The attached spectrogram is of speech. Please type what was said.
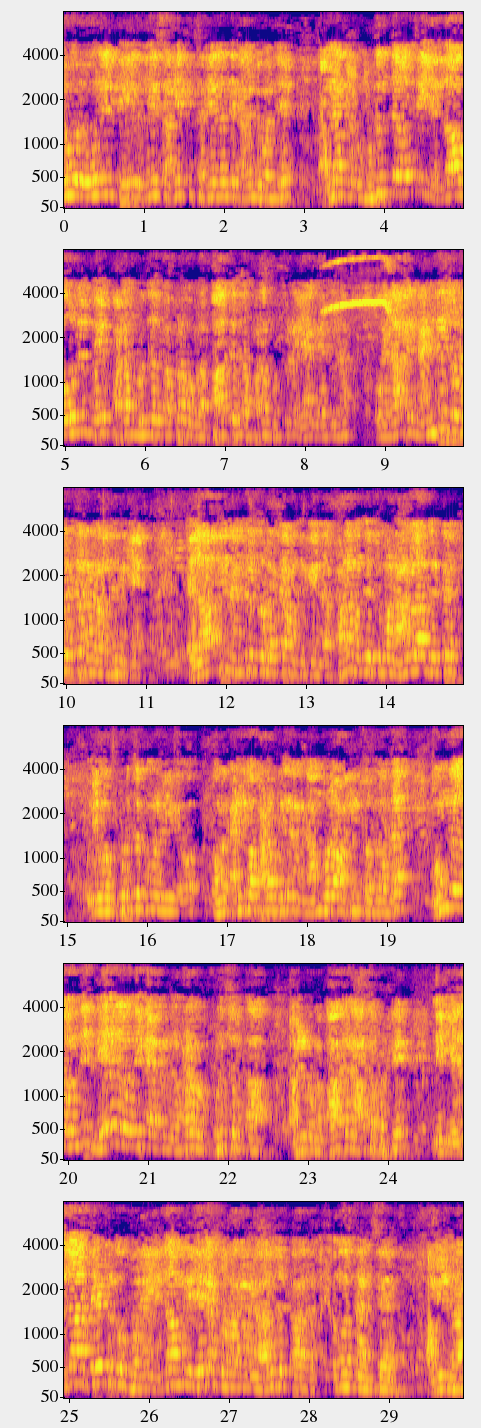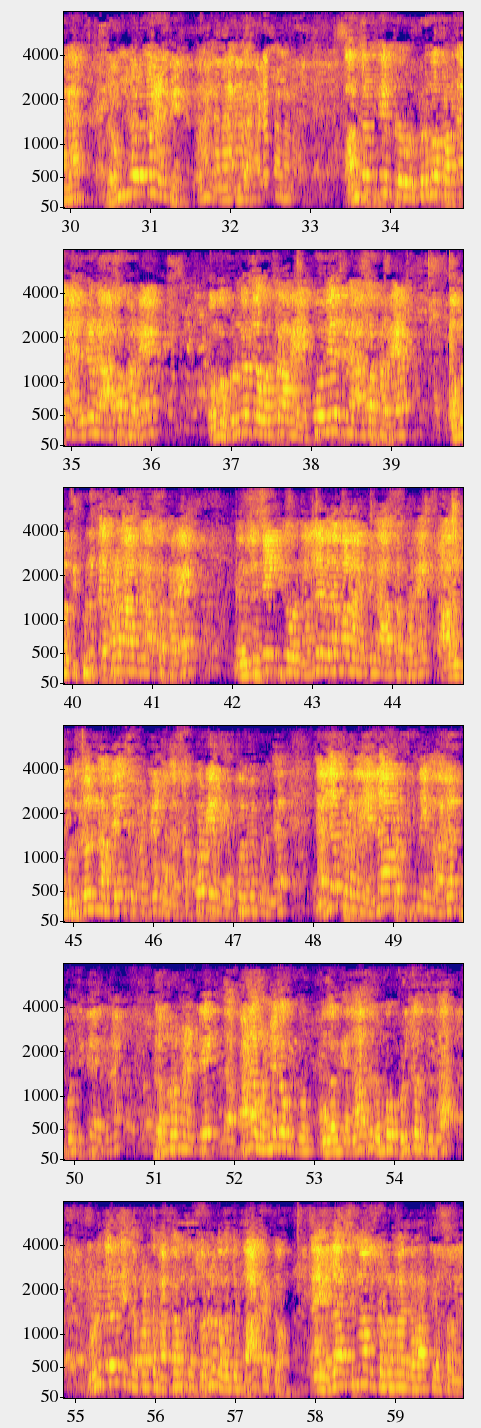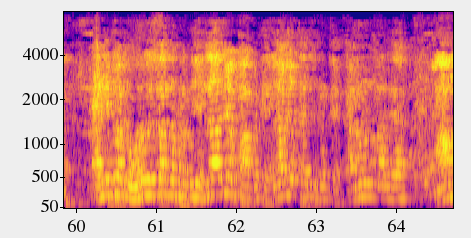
ஒரு ஒரு ஊரில் ரிலீஸ் அன்னைக்கு சென்னையிலிருந்து கிளம்பி வந்து தமிழ்நாட்டுக்கு முடிந்த அளவுக்கு எல்லா ஊர்லயும் போய் படம் முடிஞ்சதுக்கு அப்புறம் உங்களை பார்த்து படம் முடிச்சுட்டு ஏன் கேட்டீங்கன்னா உங்க எல்லாத்தையும் நன்றி சொல்றதுக்கு நாங்க வந்திருக்கேன். எல்லாத்தையும் நன்றி சொல்றதுக்கு வந்திருக்கேன். இந்த படம் வந்து சும்மா நாங்களா வந்துட்டு உங்களுக்கு பிடிச்சிருக்கும் நீங்க உங்க கண்டிப்பா படம் பிடிச்சி நாங்க நம்புறோம் அப்படின்னு சொல்றத உங்களை வந்து நேரில் வந்து கேட்கணும். இந்த படம் பிடிச்சிருக்கா அப்படின்னு உங்க பார்க்கணும்னு ஆசைப்பட்டு நீங்க எல்லா தேட்டருக்கும் போனேன். எல்லாமே ஏரியா சொல்றாங்க. நாங்க அழுதுட்டாங்க எமோஷன் அப்படின்றாங்க. ரொம்ப ரொம்ப நன்றி. வருஷத்துக்கு இப்படி ஒரு குடும்ப படத்தை நான் இருக்கணும்னு ஆசைப்படுறேன்? உங்க குடும்பத்துல ஒருத்தர் நான் எப்பவுமே இருக்கணும்னு ஆசைப்படுறேன்? உங்களுக்கு பிடிச்ச படமா இருக்குன்னு ஆசைப்படுறேன்? சொசைட்டிக்கு ஒரு நல்ல விதமா நான் இருக்குன்னு ஆசைப்படுறேன்? அது முடிஞ்சவரை நான் முயற்சி பண்றேன். உங்க சப்போர்ட் எனக்கு எப்பவுமே கொடுங்க. நல்ல படங்கள் எல்லா படத்துக்கும் நீங்க வரவேற்பு கொடுத்துட்டே இருக்கேன் ரொம்ப ரொம்ப நன்றி. இந்த படம் உண்மையில உங்களுக்கு எல்லாத்துக்கும் ரொம்ப பிடிச்சிருந்தா முடிஞ்சவங்க இந்த படத்தை மத்தவங்க சொல்லுங்க வந்து பாக்கட்டும் நான் எல்லா சினிமாவுக்கும் சொல்ற மாதிரி இந்த வார்த்தையை சொல்லுங்க கண்டிப்பா இந்த ஒரு சார்ந்த படம் எல்லாருமே பாக்கட்டும் எல்லாமே தெரிஞ்சுக்கிட்டேன் கணவன் மாங்க மாமா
